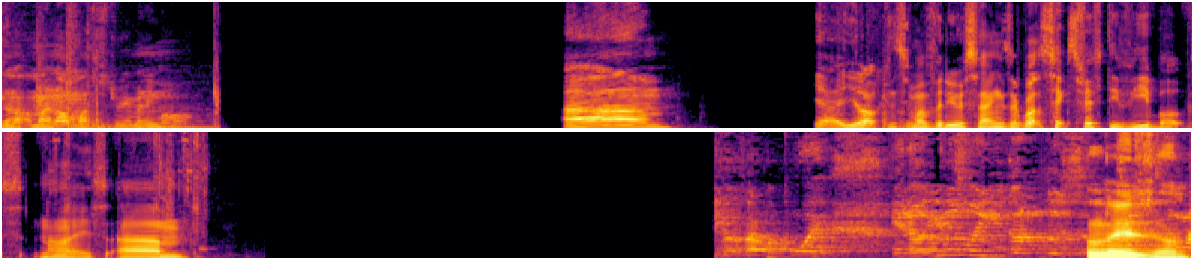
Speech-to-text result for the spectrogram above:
Not, am I not on my stream anymore? Um yeah, you lot can see my video sayings. I've got 650 V bucks. Nice. Um. Liaison.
